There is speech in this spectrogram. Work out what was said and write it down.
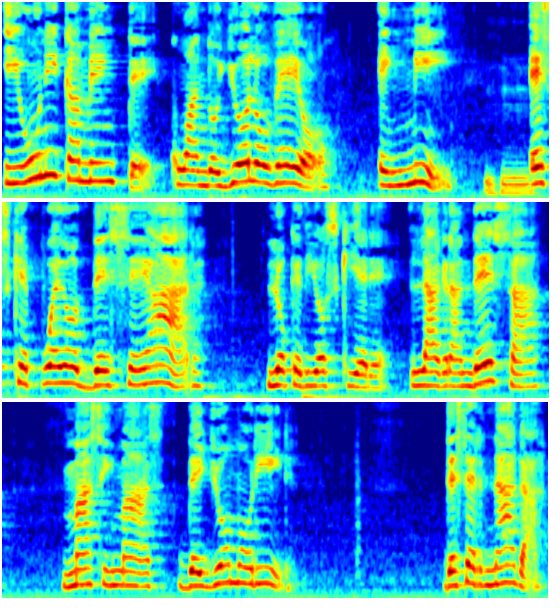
Y únicamente cuando yo lo veo en mí es que puedo desear lo que Dios quiere, la grandeza más y más de yo morir, de ser nada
